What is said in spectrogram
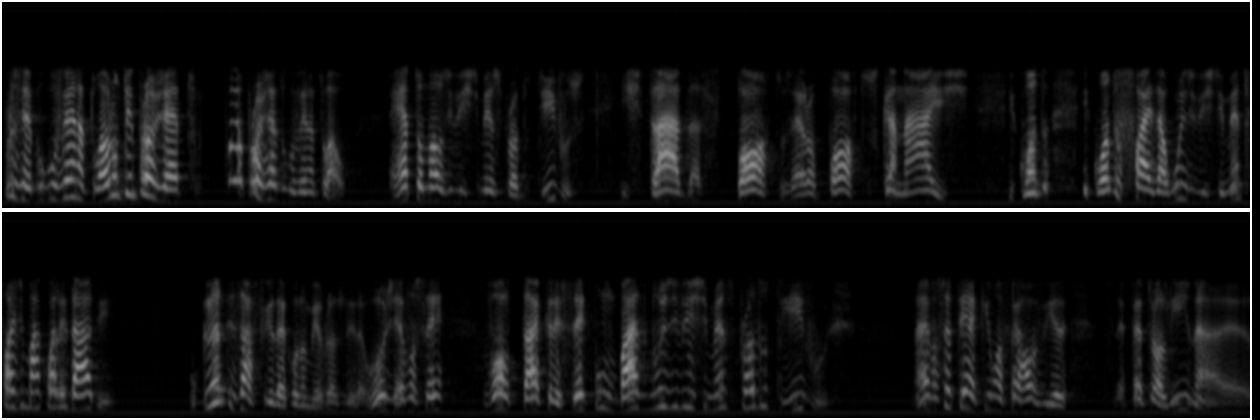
Por exemplo, o governo atual não tem projeto. Qual é o projeto do governo atual? É retomar os investimentos produtivos, estradas, portos, aeroportos, canais, e quando, e quando faz alguns investimentos, faz de má qualidade. O grande desafio da economia brasileira hoje é você voltar a crescer com base nos investimentos produtivos. Né? Você tem aqui uma ferrovia é, petrolina, é,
